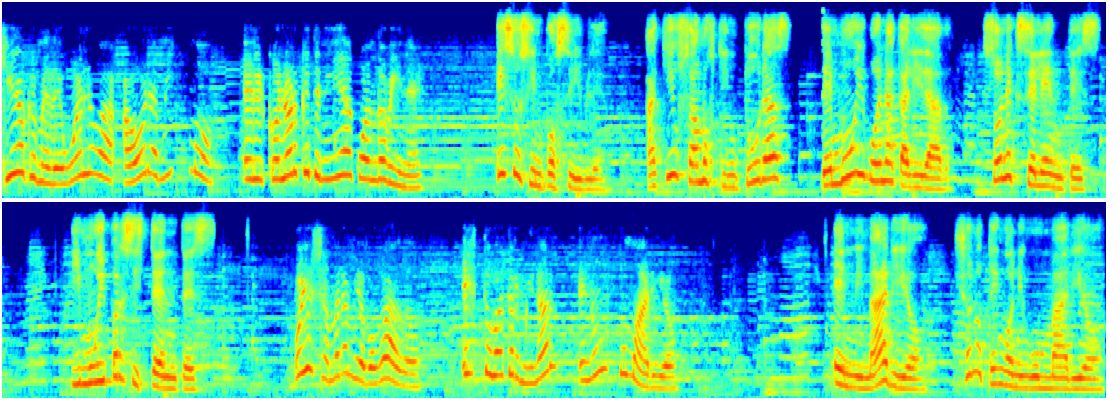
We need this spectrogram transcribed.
Quiero que me devuelva ahora mismo el color que tenía cuando vine. Eso es imposible. Aquí usamos tinturas de muy buena calidad. Son excelentes y muy persistentes. Voy a llamar a mi abogado. Esto va a terminar en un sumario. ¿En mi Mario? Yo no tengo ningún Mario.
